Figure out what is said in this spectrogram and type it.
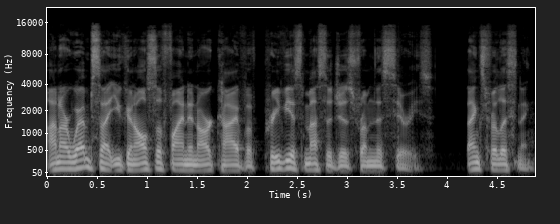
On our website, you can also find an archive of previous messages from this series. Thanks for listening.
